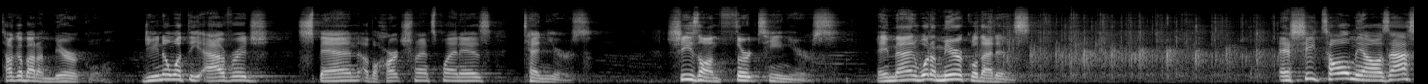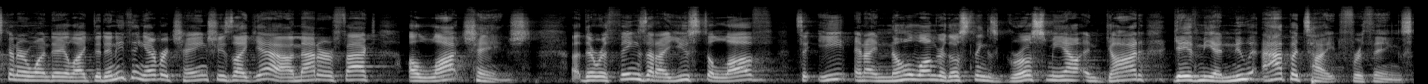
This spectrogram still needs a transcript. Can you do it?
Talk about a miracle. Do you know what the average span of a heart transplant is? 10 years. She's on 13 years. Amen. What a miracle that is. And she told me, I was asking her one day, like, did anything ever change? She's like, yeah, a matter of fact, a lot changed. Uh, there were things that I used to love to eat, and I no longer, those things gross me out, and God gave me a new appetite for things.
